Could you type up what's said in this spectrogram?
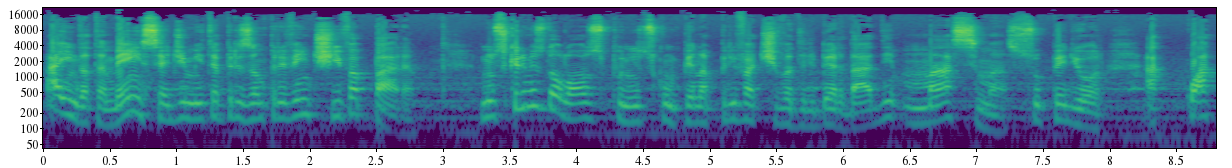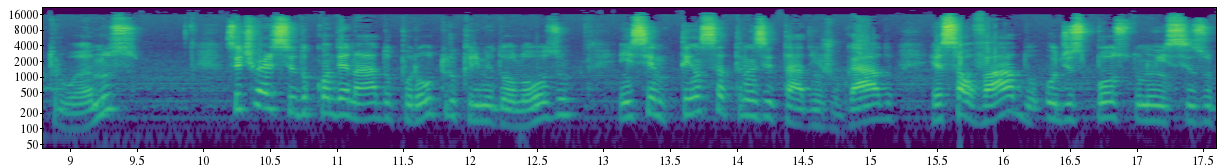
Ainda também se admite a prisão preventiva para nos crimes dolosos punidos com pena privativa de liberdade máxima superior a 4 anos, se tiver sido condenado por outro crime doloso em sentença transitada em julgado, ressalvado o disposto no inciso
